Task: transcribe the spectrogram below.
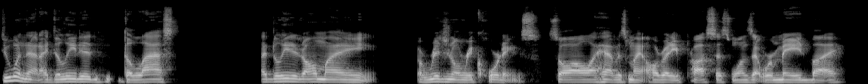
doing that, I deleted the last I deleted all my original recordings. So all I have is my already processed ones that were made by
